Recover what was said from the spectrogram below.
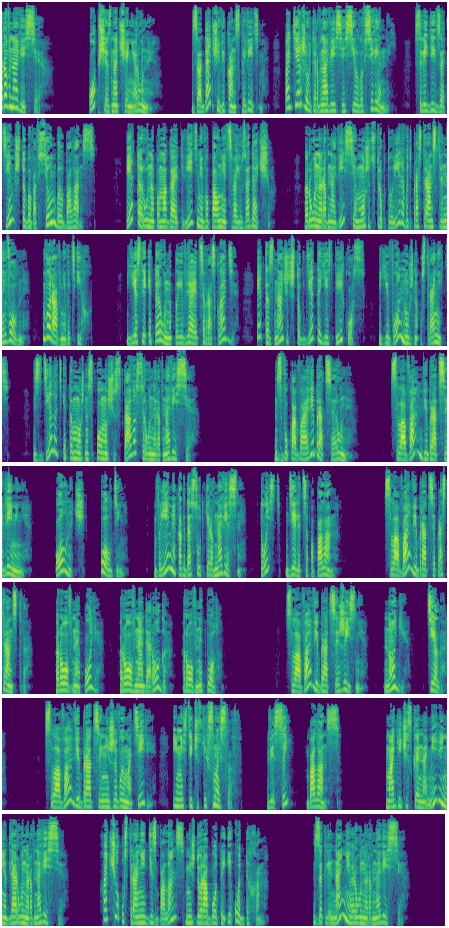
Равновесие. Общее значение руны. Задача веканской ведьмы — поддерживать равновесие сил во Вселенной, следить за тем, чтобы во всем был баланс. Эта руна помогает ведьме выполнять свою задачу. Руна равновесия может структурировать пространственные волны, выравнивать их. Если эта руна появляется в раскладе, это значит, что где-то есть перекос. Его нужно устранить. Сделать это можно с помощью става с руной равновесия. Звуковая вибрация руны. Слова — вибрация времени. Полночь, полдень. Время, когда сутки равновесны, то есть делятся пополам. Слова — вибрация пространства. Ровное поле, ровная дорога, ровный пол. Слова — вибрации жизни. Ноги, тело. Слова — вибрации неживой материи и мистических смыслов. Весы — баланс. Магическое намерение для руны равновесия. Хочу устранить дисбаланс между работой и отдыхом. Заклинание руны равновесия.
